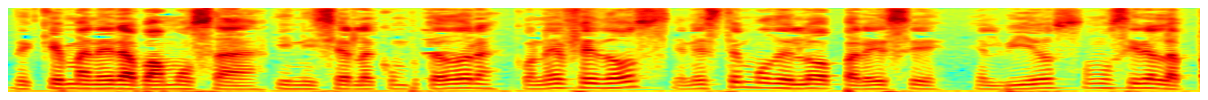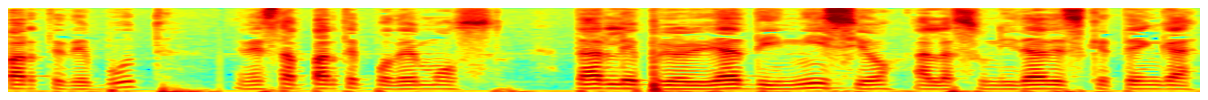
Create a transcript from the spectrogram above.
de qué manera vamos a iniciar la computadora. Con F2 en este modelo aparece el BIOS. Vamos a ir a la parte de boot. En esta parte podemos darle prioridad de inicio a las unidades que tenga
